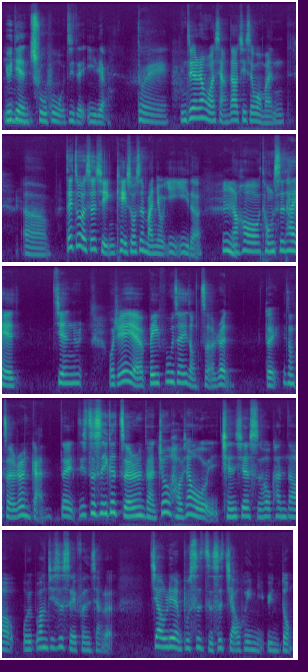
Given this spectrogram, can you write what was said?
有点出乎我自己的意料。对你这个让我想到，其实我们呃在做的事情可以说是蛮有意义的。嗯然后，同时他也兼，我觉得也背负着一种责任，对，一种责任感，对，这是一个责任感，就好像我前些时候看到，我忘记是谁分享了，教练不是只是教会你运动，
